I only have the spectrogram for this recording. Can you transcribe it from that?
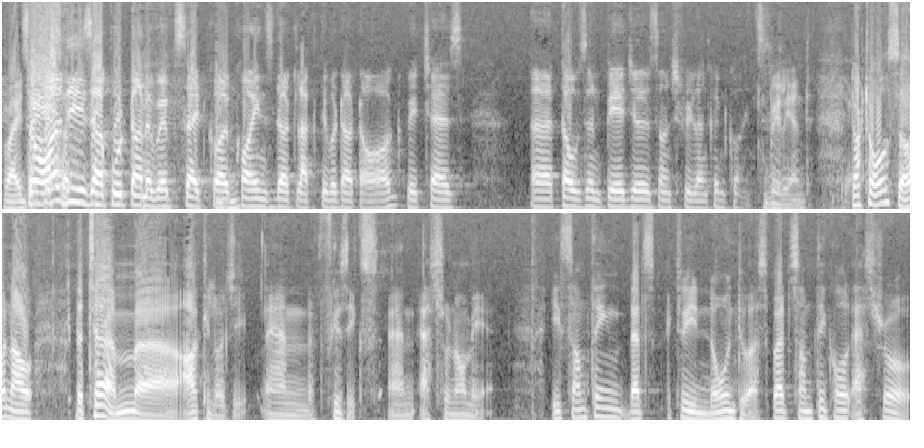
Right, So all Sa- these are put on a website called coins.lakdiva.org, which has a thousand pages on Sri Lankan coins. Brilliant. Doctor, also now the term uh, archaeology and physics and astronomy is something that's actually known to us, but something called astro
